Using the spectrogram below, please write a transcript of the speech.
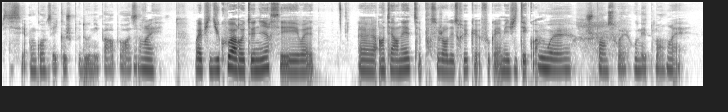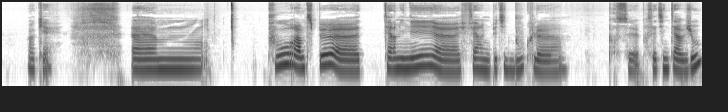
si c'est un conseil que je peux donner par rapport à ça. Ouais. Ouais, puis du coup à retenir c'est ouais euh, internet pour ce genre de trucs, faut quand même éviter quoi. Ouais, je pense ouais, honnêtement. Ouais. OK. Euh, pour un petit peu euh, terminer, euh, faire une petite boucle euh, pour, ce, pour cette interview.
